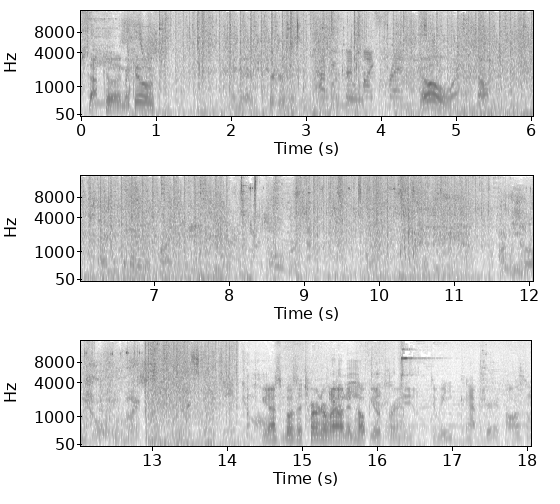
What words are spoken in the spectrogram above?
Stop killing my kills. I get extra trigger when people Have steal you my met kills. my friend? No, I have not met my friend. Can I make another time? Evo. Let's go, team. Come on. You're not supposed to turn around and help your friend. kill. Did we capture it? Awesome.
